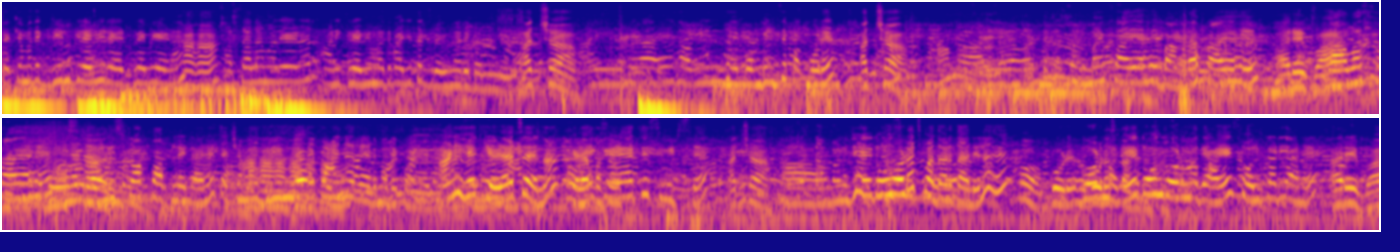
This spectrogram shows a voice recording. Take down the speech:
त्याच्यामध्ये ग्रीन ग्रेव्ही रेड ग्रेव्ही येणार. हा मसाल्यामध्ये येणार आणि ग्रेव्हीमध्ये पाहिजे तर ग्रेव्हीमध्ये बनवून येणार. अच्छा. आणि हे नवीन हे बोंबिलचे पकोडे. अच्छा. सुरमई फ्राय आहे बांगडा फ्राय आहे अरे वा. रावस फ्राय आहे स्टॉप पॉपलेट आहे. त्याच्यामध्ये हा, हा, ग्रीन हा. मध्ये पण रेडमध्ये पण आहे. आणि हे केळ्याचं आहे ना? हे केळ्यापासून? केळ्याचे स्वीट्स आहे. अच्छा. अं, म्हणजे हे दोन गोडच पदार्थ आले ना हे हो गोड गोड गोडच मध्ये हे. दोन गोडमध्ये आहे सोलकडी आहे. अरे वा.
